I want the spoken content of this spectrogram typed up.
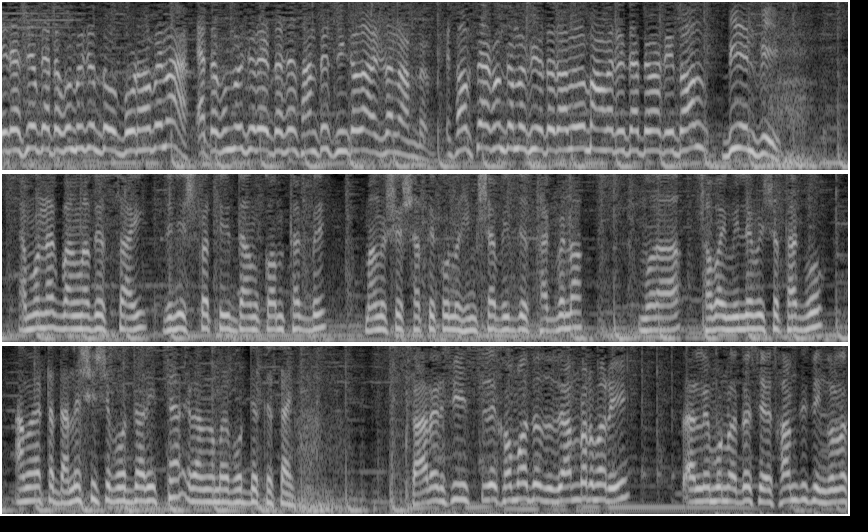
এই দেশে এতক্ষণ পর্যন্ত ভোট হবে না? এতক্ষণ পর্যন্ত এই দেশে শান্তি শৃঙ্খলা আসবে না আমরা। সবচেয়ে এখন জনপ্রিয় দল হলো বাংলাদেশ জাতীয়বাদী দল বিএনপি। এমন এক বাংলাদেশ চাই জিনিসপাতির দাম কম থাকবে মানুষের সাথে কোনো হিংসা বিদ্বেষ থাকবে না। আমরা সবাই মিলেমিশে থাকব। আমার একটা দানের শীষে ভোট দেওয়ার ইচ্ছা এবং আমার ভোট দিতে চাই। তারের শীর্ষে ক্ষমতা যদি আনবার পারি তাহলে মনে হয় দেশে শান্তি শৃঙ্খলা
